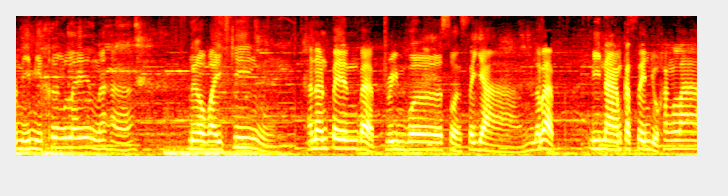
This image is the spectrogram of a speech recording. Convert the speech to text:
นนี้มีเครื่องเล่นนะฮะ เรือไวกิ้ง อันนั้นเป็นแบบ Dream World สวนสยาม แล้วแบบมีน้ำกระเซ็นอยู่ข้างล่า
